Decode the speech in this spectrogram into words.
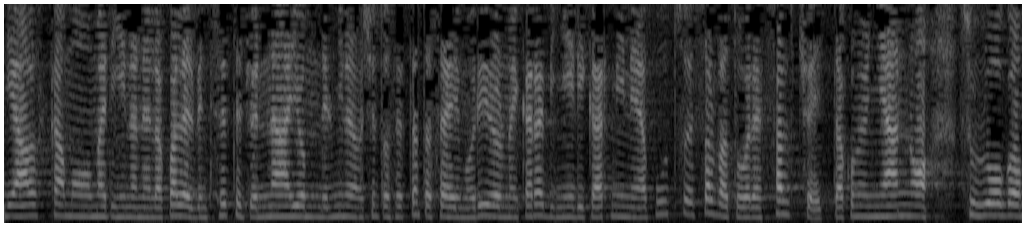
di Alcamo Marina, nella quale il 27 gennaio del 1976 morirono i carabinieri Carmine Apuzzo e Salvatore Falcetta. Come ogni anno sul luogo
